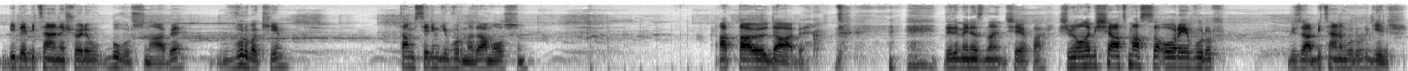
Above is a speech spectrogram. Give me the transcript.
Bir de bir tane şöyle bu vursun abi. Vur bakayım. Tam istediğim gibi vurmadı ama olsun. Hatta öldü abi. Dedim en azından şey yapar. Şimdi ona bir şey atmazsa oraya vurur. Güzel bir tane vurur gelir.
